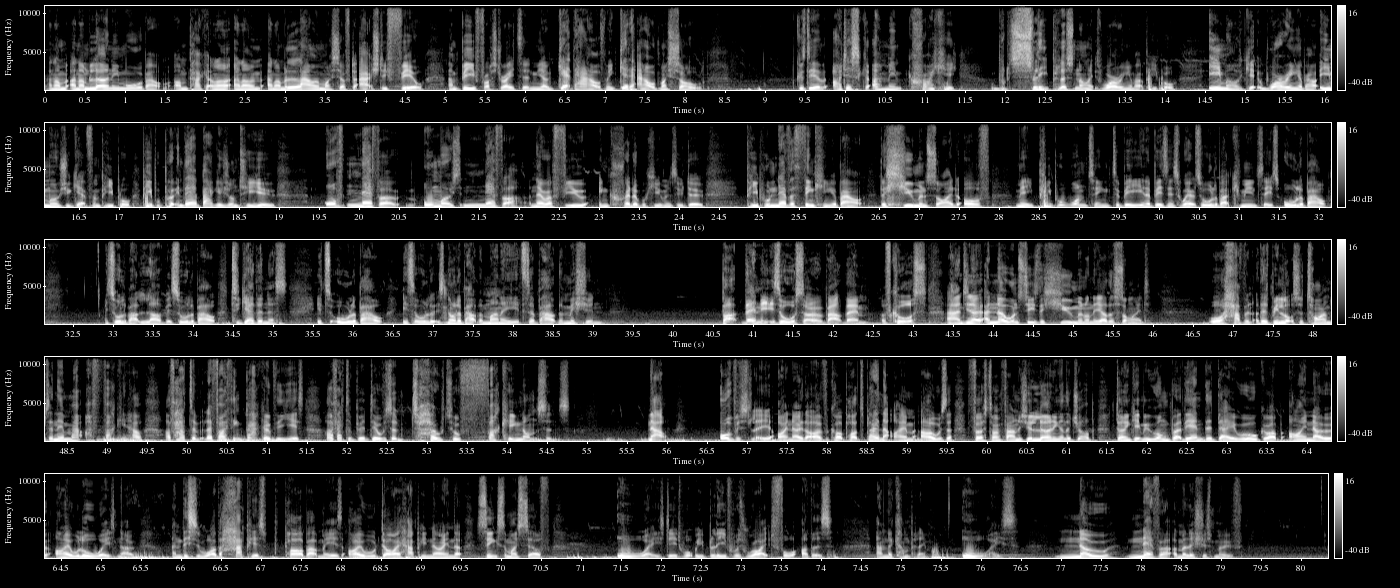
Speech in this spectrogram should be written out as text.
And I'm, and I'm learning more about unpacking and, I, and, I'm, and I'm allowing myself to actually feel and be frustrated and you know get that out of me get it out of my soul because the, I just I mean crikey sleepless nights worrying about people, emails, get, worrying about emails you get from people, people putting their baggage onto you. Or never, almost never, and there are a few incredible humans who do, people never thinking about the human side of me. People wanting to be in a business where it's all about community, it's all about it's all about love it's all about togetherness it's all about it's all it's not about the money it's about the mission but then it is also about them, of course. And you know, and no one sees the human on the other side. Or haven't. There's been lots of times, and the amount of fucking hell I've had to. If I think back over the years, I've had to deal with some total fucking nonsense. Now, obviously I know that I've got a part to play in that. I am I was a first time founder, you're learning on the job. Don't get me wrong, but at the end of the day we all grow up, I know, I will always know. And this is what the happiest part about me is I will die happy knowing that Sinx and myself always did what we believed was right for others and the company. Always. No, never a malicious move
